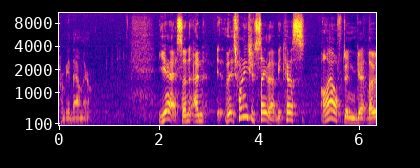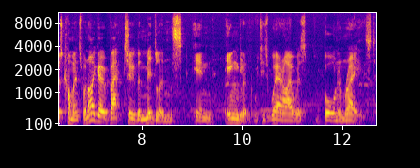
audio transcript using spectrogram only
from being down there. Yes, and and it's funny you should say that because I often get those comments when I go back to the Midlands in England, which is where I was born and raised.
